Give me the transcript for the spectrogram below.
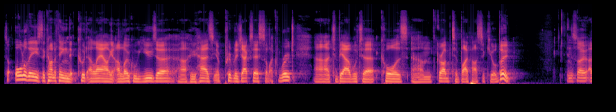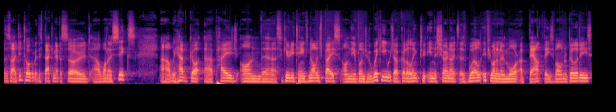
So all of these, the kind of thing that could allow you know, a local user uh, who has you know privileged access, so like root, uh, to be able to cause um, Grub to bypass secure boot. And so, as I said, I did talk about this back in episode uh, 106. Uh, we have got a page on the security team's knowledge base on the Ubuntu Wiki, which I've got a link to in the show notes as well if you want to know more about these vulnerabilities.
